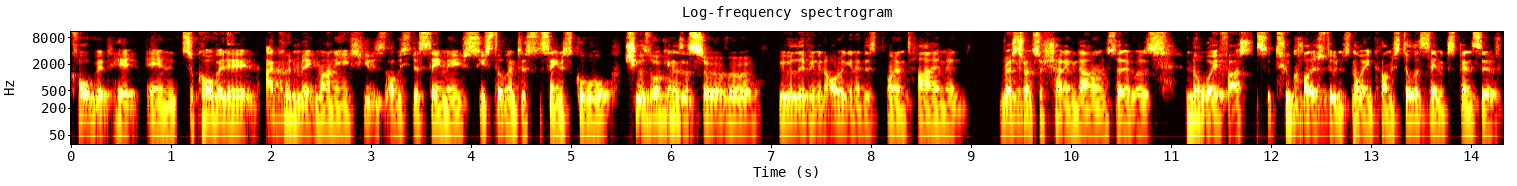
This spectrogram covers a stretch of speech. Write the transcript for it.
COVID hit. And so COVID hit. I couldn't make money. She was obviously the same age. She still went to the same school. She was working as a server. We were living in Oregon at this point in time and restaurants are shutting down. So there was no way for us. So two college students, no income, still the same expensive.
